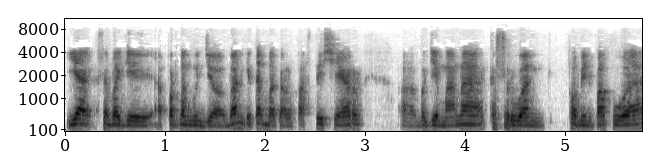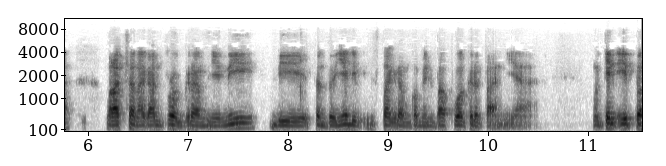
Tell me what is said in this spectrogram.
ya sebagai uh, pertanggungjawaban kita bakal pasti share uh, bagaimana keseruan Komin Papua melaksanakan program ini di tentunya di Instagram Komin Papua ke depannya. Mungkin itu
